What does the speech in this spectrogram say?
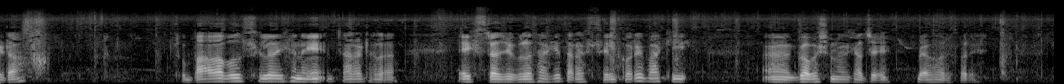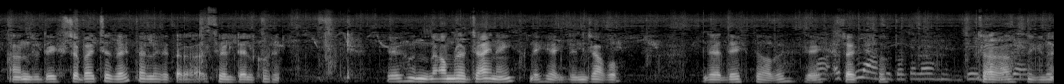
এটা। তো বাবা বলছিল এখানে চারা টারা এক্সট্রা যেগুলো থাকে তারা সেল করে বাকি গবেষণার কাজে ব্যবহার করে। আর যদি এক্সট্রা বেঁচে যায় তাহলে তারা সেল টেল করে। এখন আমরা যাই নাই দেখি একদিন যাব। যা দেখতে হবে যে এক্সট্রা কিছু চারা আছে কিনা।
